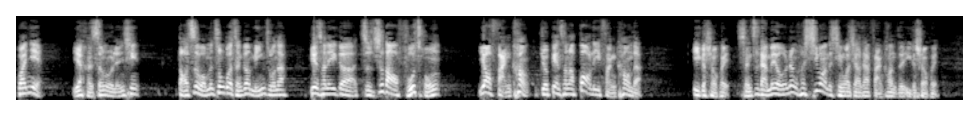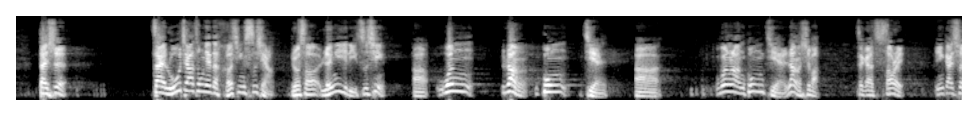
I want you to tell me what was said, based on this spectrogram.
观念也很深入人心，导致我们中国整个民族呢，变成了一个只知道服从，要反抗就变成了暴力反抗的一个社会，甚至在没有任何希望的情况下在反抗的一个社会。但是，在儒家中间的核心思想，比如说仁义礼智信啊，温让恭俭啊，温让恭俭让是吧？这个 sorry，应该是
